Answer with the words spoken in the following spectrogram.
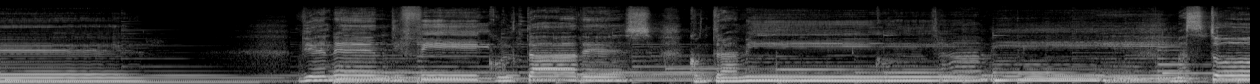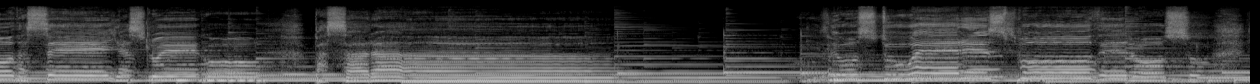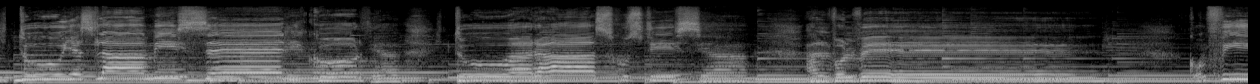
Vienen dificultades contra mí, mas todas ellas luego pasarán. Dios, tú eres poderoso y tuya es la misericordia y tú harás justicia al volver.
